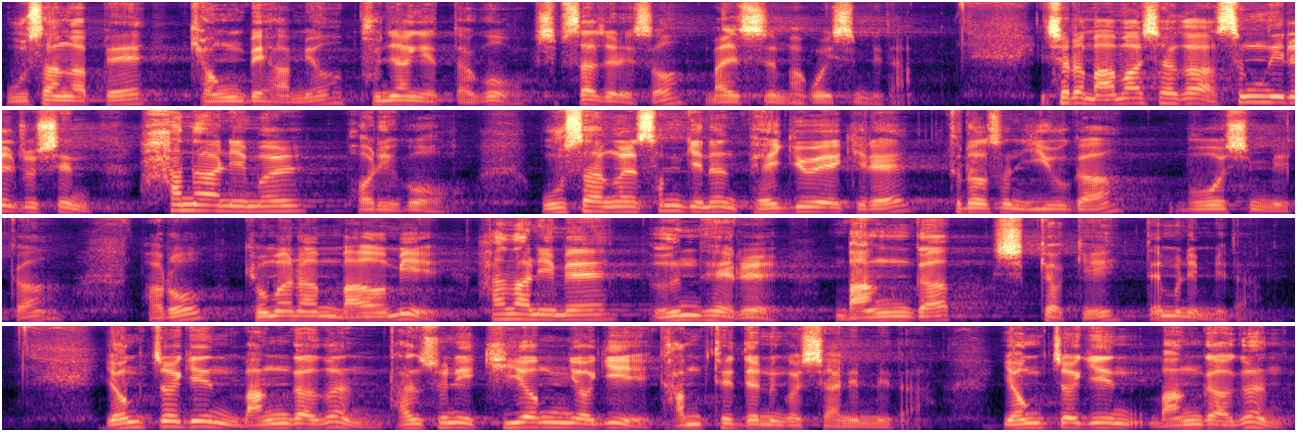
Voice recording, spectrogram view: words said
우상 앞에 경배하며 분양했다고 14절에서 말씀하고 있습니다. 이처럼 아마샤가 승리를 주신 하나님을 버리고 우상을 섬기는 배교의 길에 들어선 이유가 무엇입니까? 바로 교만한 마음이 하나님의 은혜를 망각시켰기 때문입니다. 영적인 망각은 단순히 기억력이 감퇴되는 것이 아닙니다. 영적인 망각은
